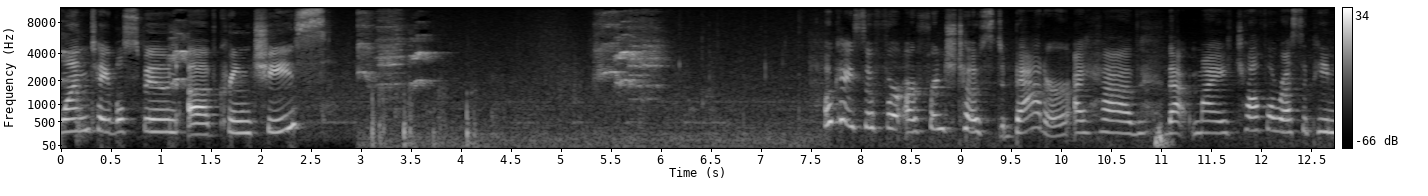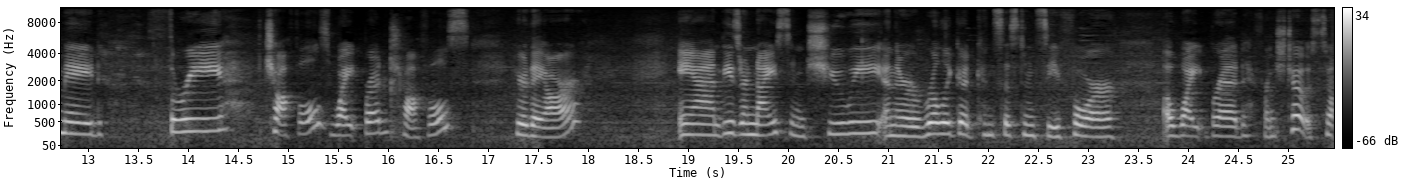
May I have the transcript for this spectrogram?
one tablespoon of cream cheese Okay, so for our French toast batter, I have that my chaffle recipe made three chaffles, white bread chaffles. Here they are. And these are nice and chewy and they're a really good consistency for a white bread French toast. So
